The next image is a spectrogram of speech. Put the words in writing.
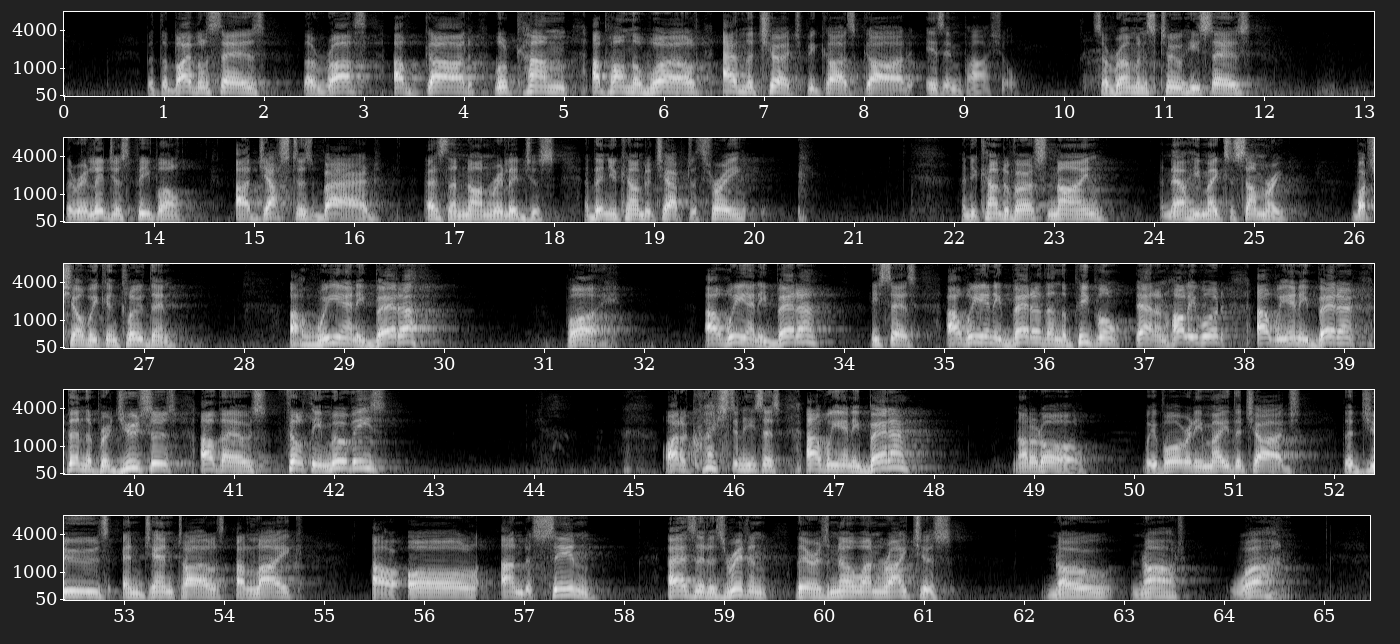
But the Bible says the wrath of God will come upon the world and the church because God is impartial. So, Romans 2, he says, the religious people are just as bad as the non religious. And then you come to chapter 3, and you come to verse 9, and now he makes a summary. What shall we conclude then? Are we any better? Boy, are we any better? He says, Are we any better than the people down in Hollywood? Are we any better than the producers of those filthy movies? What a question. He says, Are we any better? Not at all. We've already made the charge. The Jews and Gentiles alike are all under sin. As it is written, there is no one righteous, no, not one.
